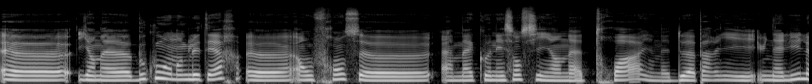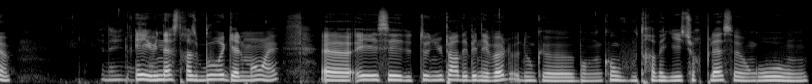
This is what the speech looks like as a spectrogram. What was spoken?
Il y en a beaucoup en Angleterre. En France, à ma connaissance, il y en a trois. Il y en a deux à Paris et une à Lille. Il y en a une. Et une à Strasbourg également, ouais. Euh, et c'est tenu par des bénévoles. Donc, euh, bon, quand vous travaillez sur place, euh, en gros, on,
